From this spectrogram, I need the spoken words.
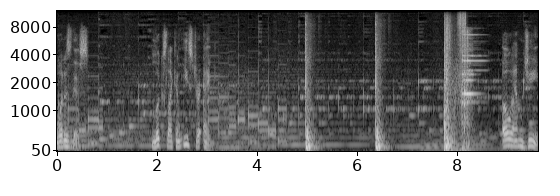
What is this? Looks like an Easter egg. OMG,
